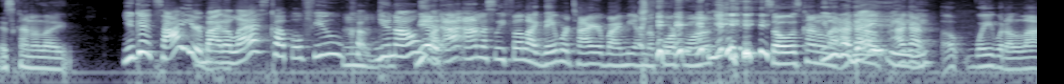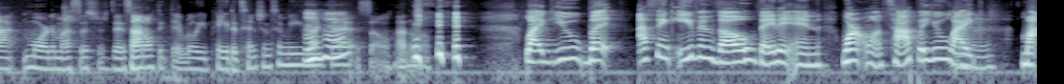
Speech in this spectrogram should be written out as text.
it's kind of like you get tired yeah. by the last couple few mm-hmm. you know yeah but, i honestly feel like they were tired by me i'm the fourth one so it's kind of like I got, I got away with a lot more than my sisters did so i don't think they really paid attention to me mm-hmm. like that so i don't know like you but I think even though they didn't weren't on top of you, like mm-hmm. my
